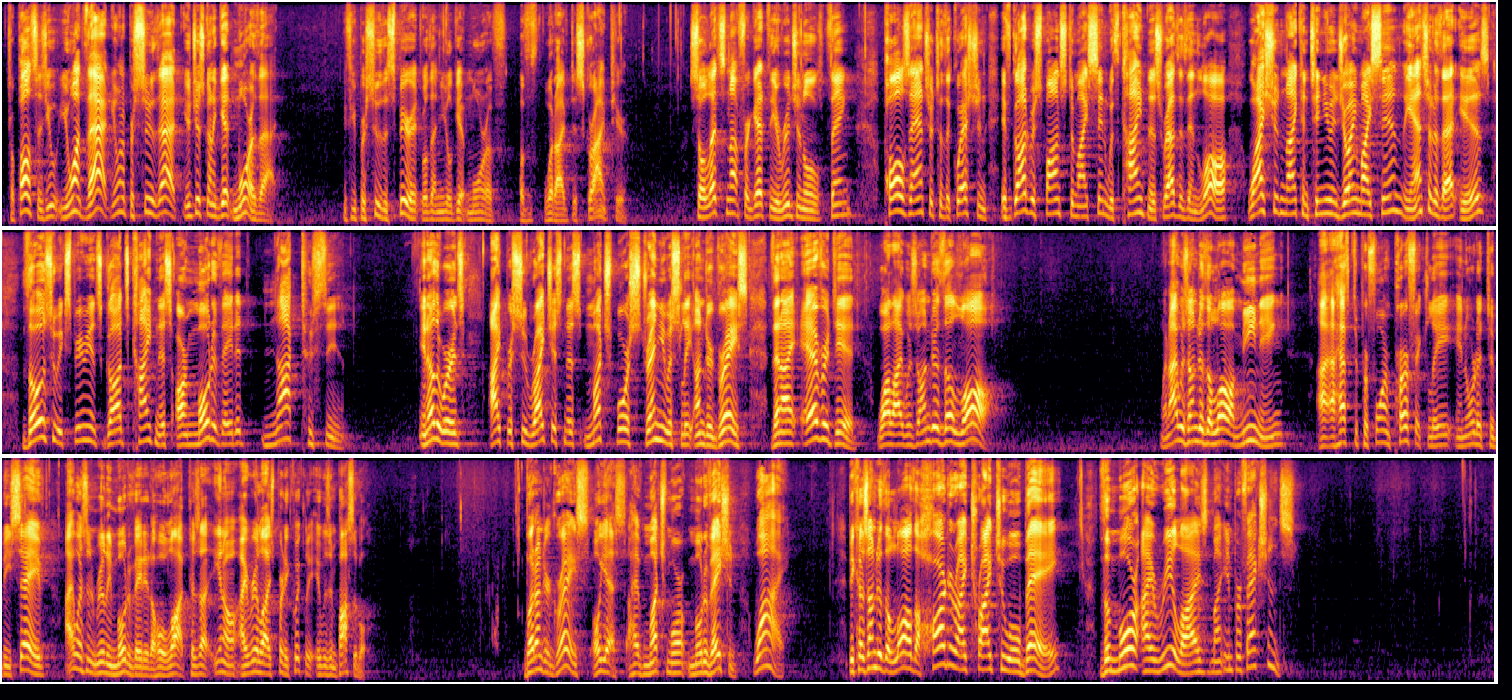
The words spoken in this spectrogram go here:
So Paul says, you, you want that, you want to pursue that, you're just going to get more of that. If you pursue the Spirit, well then you'll get more of, of what I've described here. So let's not forget the original thing. Paul's answer to the question, if God responds to my sin with kindness rather than law, why shouldn't I continue enjoying my sin? The answer to that is, those who experience God's kindness are motivated not to sin. In other words, I pursue righteousness much more strenuously under grace than I ever did while I was under the law. When I was under the law, meaning I have to perform perfectly in order to be saved, I wasn't really motivated a whole lot because I, you know, I realized pretty quickly it was impossible. But under grace, oh yes, I have much more motivation. Why? Because under the law, the harder I tried to obey, the more I realized my imperfections.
